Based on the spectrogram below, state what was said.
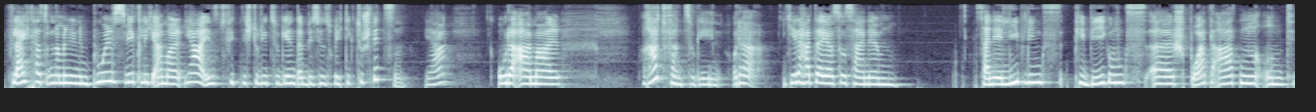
Vielleicht hast du dann einmal den Impuls, wirklich einmal, ja, ins Fitnessstudio zu gehen und ein bisschen so richtig zu schwitzen, ja? Oder einmal Radfahren zu gehen. Oder jeder hat da ja so seine seine Lieblingsbewegungssportarten und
